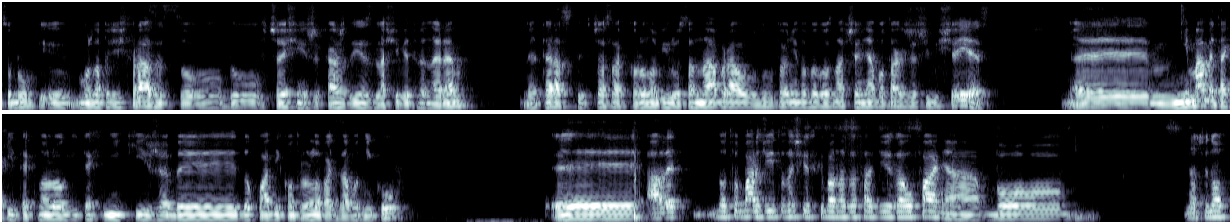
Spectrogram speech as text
co był, y, można powiedzieć, frazes, co był wcześniej, że każdy jest dla siebie trenerem. Teraz w tych czasach koronawirusa nabrał zupełnie nowego znaczenia, bo tak rzeczywiście jest. Nie mamy takiej technologii, techniki, żeby dokładnie kontrolować zawodników, ale no to bardziej to też jest chyba na zasadzie zaufania, bo znaczy, no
